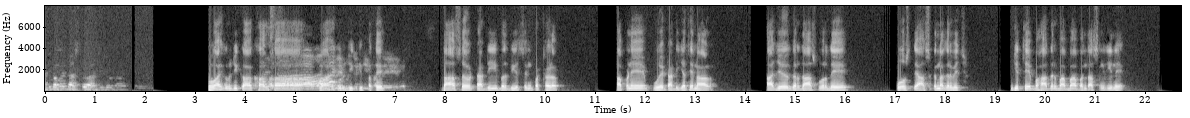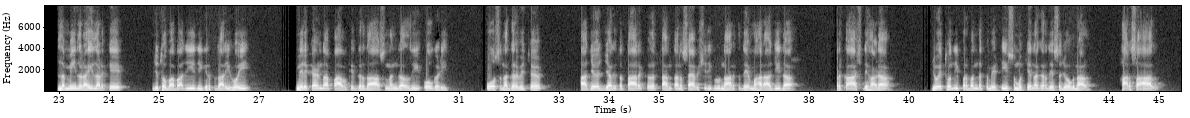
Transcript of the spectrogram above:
ਹਾਂਜੀ ਬਾਬਾ ਦੱਸ ਦਿਓ ਅੱਜ ਜੋ ਦਾ ਵਾਹਿਗੁਰੂ ਜੀ ਕਾ ਖਾਲਸਾ ਵਾਹਿਗੁਰੂ ਜੀ ਕੀ ਫਤਿਹ। ਦਾਸ ਢਾਡੀ ਬਲਬੀਰ ਸਿੰਘ ਪੱਠਲ ਆਪਣੇ ਪੂਰੇ ਢਾਡੀ ਜਥੇ ਨਾਲ ਅੱਜ ਗੁਰਦਾਸਪੁਰ ਦੇ ਉਸ ਇਤਿਹਾਸਕ ਨਗਰ ਵਿੱਚ ਜਿੱਥੇ ਬਹਾਦਰ ਬਾਬਾ ਬੰਦਾ ਸਿੰਘ ਜੀ ਨੇ ਲੰਮੀ ਲੜਾਈ ਲੜ ਕੇ ਜਿੱਥੋਂ ਬਾਬਾ ਜੀ ਦੀ ਗ੍ਰਿਫਤਾਰੀ ਹੋਈ ਮੇਰੇ ਕਹਿਣ ਦਾ ਭਾਵ ਕਿ ਗੁਰਦਾਸ ਨੰਗਲ ਦੀ ਉਹ ਗੜੀ, ਉਸ ਨਗਰ ਵਿੱਚ ਅੱਜ ਜਗਤ ਤਾਰਕ ਧੰਨ ਧੰਨ ਸਾਹਿਬ ਸ੍ਰੀ ਗੁਰੂ ਨਾਨਕ ਦੇਵ ਮਹਾਰਾਜ ਜੀ ਦਾ ਪ੍ਰਕਾਸ਼ ਦਿਹਾੜਾ, ਜੋ ਇਥੋਂ ਦੀ ਪ੍ਰਬੰਧਕ ਕਮੇਟੀ ਸਮੁੱਚੇ ਨਗਰ ਦੇ ਸਹਿਯੋਗ ਨਾਲ ਹਰ ਸਾਲ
